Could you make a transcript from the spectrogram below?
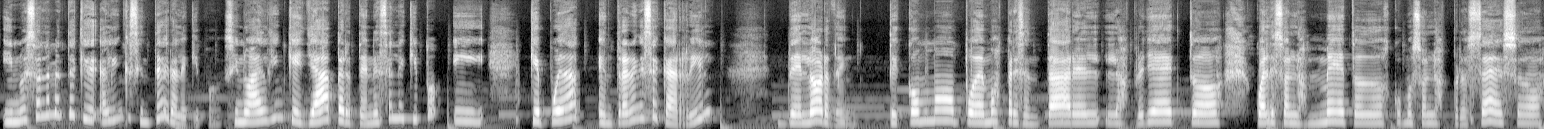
Y no es solamente que alguien que se integre al equipo, sino alguien que ya pertenece al equipo y que pueda entrar en ese carril del orden, de cómo podemos presentar los proyectos, cuáles son los métodos, cómo son los procesos.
